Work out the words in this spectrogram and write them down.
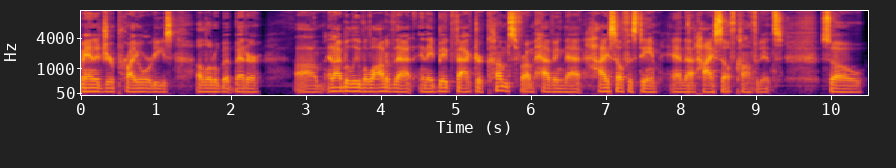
manage your priorities a little bit better. Um, and I believe a lot of that and a big factor comes from having that high self esteem and that high self confidence. So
